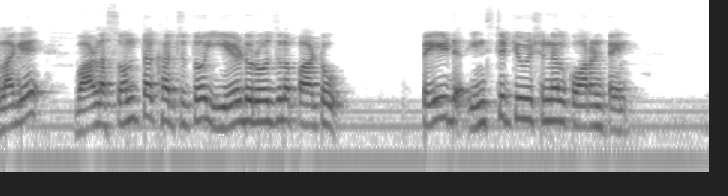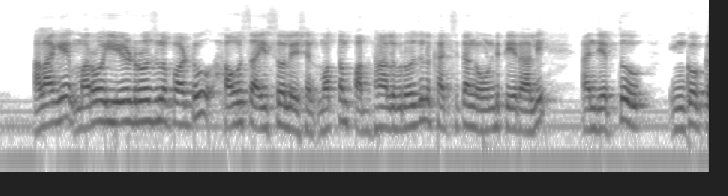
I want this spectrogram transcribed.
అలాగే వాళ్ళ సొంత ఖర్చుతో ఏడు రోజుల పాటు పెయిడ్ ఇన్స్టిట్యూషనల్ క్వారంటైన్. అలాగే మరో ఏడు రోజుల పాటు హౌస్ ఐసోలేషన్. మొత్తం పద్నాలుగు రోజులు ఖచ్చితంగా ఉండి తీరాలి అని చెప్తూ ఇంకొక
